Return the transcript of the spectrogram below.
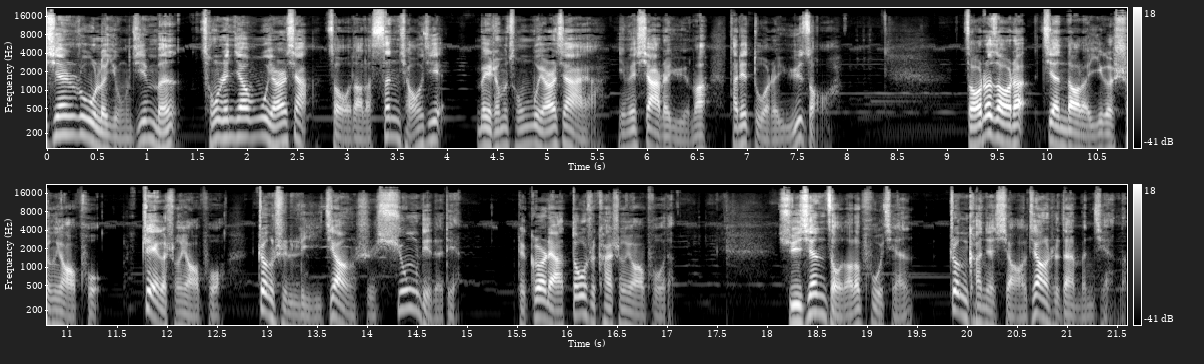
仙入了永金门，从人家屋檐下走到了三条街。为什么从屋檐下呀？因为下着雨嘛，他得躲着雨走啊。走着走着，见到了一个生药铺。这个生药铺正是李将士兄弟的店。这哥俩都是开生药铺的。许仙走到了铺前，正看见小将士在门前呢。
